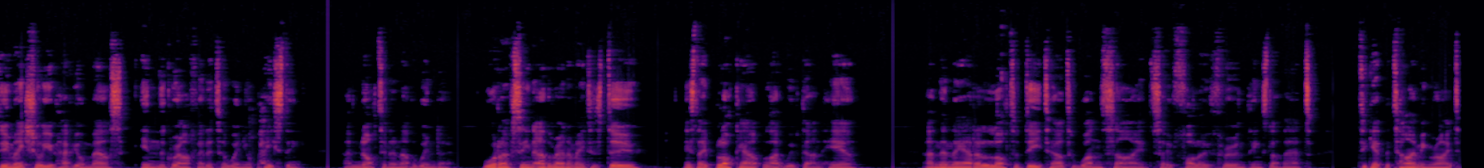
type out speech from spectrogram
Do make sure you have your mouse in the graph editor when you're pasting and not in another window. What I've seen other animators do is they block out like we've done here and then they add a lot of detail to one side, so follow through and things like that, to get the timing right,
